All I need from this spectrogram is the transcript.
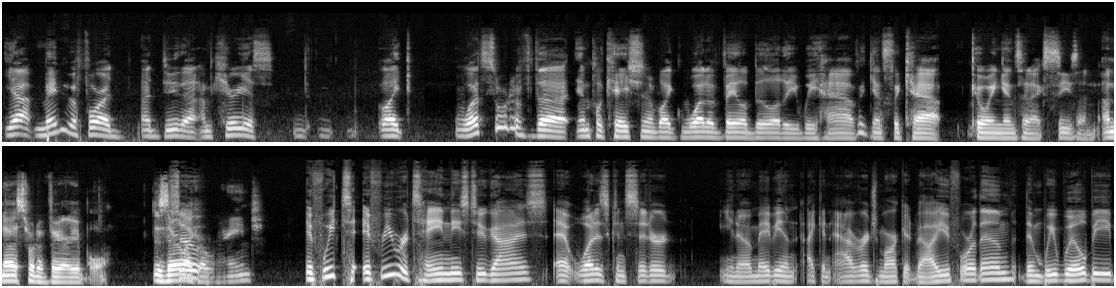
Yeah, maybe before I, I do that, I'm curious, like, what's sort of the implication of like what availability we have against the cap going into next season? I know it's sort of variable. Is there like a range? If we t- if we retain these two guys at what is considered, you know, maybe an like an average market value for them, then we will be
